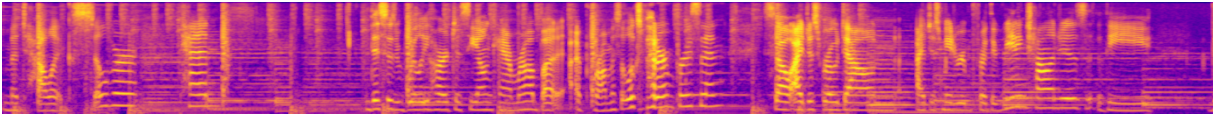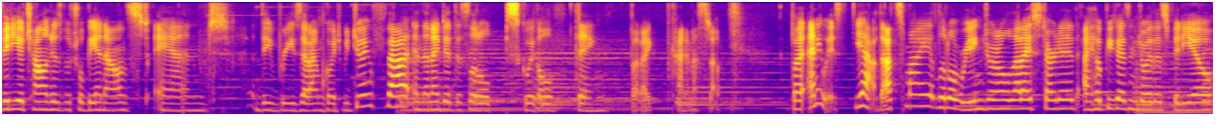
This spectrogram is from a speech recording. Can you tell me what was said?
metallic silver pen. This is really hard to see on camera, but I promise it looks better in person. So I just wrote down, I just made room for the reading challenges, the video challenges, which will be announced, and the reads that I'm going to be doing for that. And then I did this little squiggle thing, but I kind of messed up. But anyways, yeah, that's my little reading journal that I started. I hope you guys enjoy this video.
